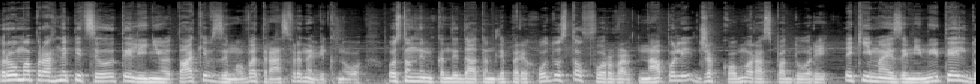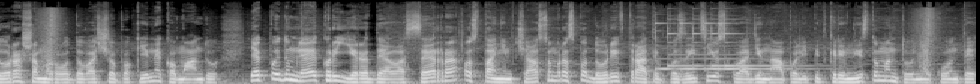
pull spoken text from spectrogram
Рома прагне підсилити лінію атаки в зимове трансферне вікно. Основним кандидатом для переходу став форвард Наполі Джакомо Распадорі, який має замінити Ельдора Шамородова, що покине команду. Як повідомляє Кор'єра Дела Серра, останнім часом Распадорі втратив позицію у складі Наполі під керівництвом Антоніо Конте,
